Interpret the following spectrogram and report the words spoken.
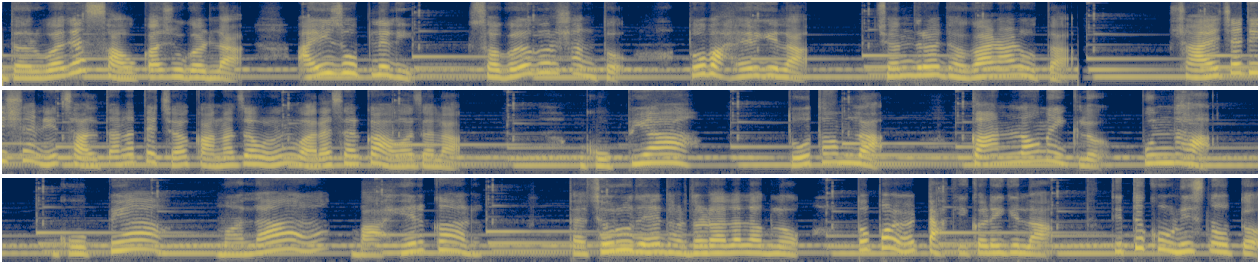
दरवाजा सावकाश उघडला आई झोपलेली सगळं घर शांत तो बाहेर गेला चंद्र ढगाळ होता. शाळेच्या दिशेने चालताना त्याच्या कानाजवळून वाऱ्यासारखा आवाज आला. गोप्या तो थांबला कान लावून ऐकलं पुन्हा गोप्या मला बाहेर काढ. त्याचं हृदय धडधडायला लागलं. तो पळत टाकीकडे गेला. तिथे कोणीच नव्हतं.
